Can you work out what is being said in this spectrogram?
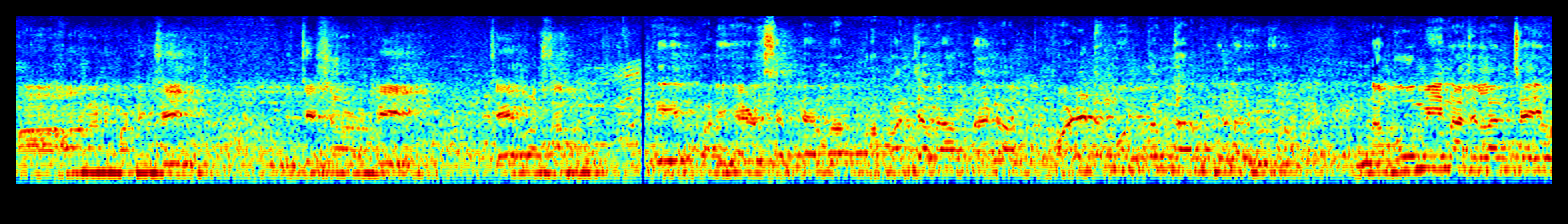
మా ఆహ్వానాన్ని మన్నించి ఇచ్చేసినటువంటి చైర్పర్సన్ పదిహేడు సెప్టెంబర్ ప్రపంచవ్యాప్తంగా వరల్డ్ మొత్తం జరుగుతున్నది. నభూమి నజలంచైవ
